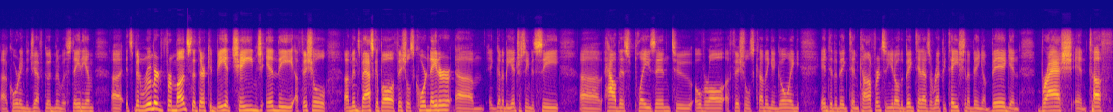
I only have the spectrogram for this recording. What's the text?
uh, according to Jeff Goodman with Stadium. Uh, it's been rumored for months that there could be a change in the official uh, men's basketball officials coordinator. Um, going to be interesting to see uh, how this plays into overall officials coming and going into the Big Ten Conference. And, you know, the Big Ten has a reputation of being a big and brash and tough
